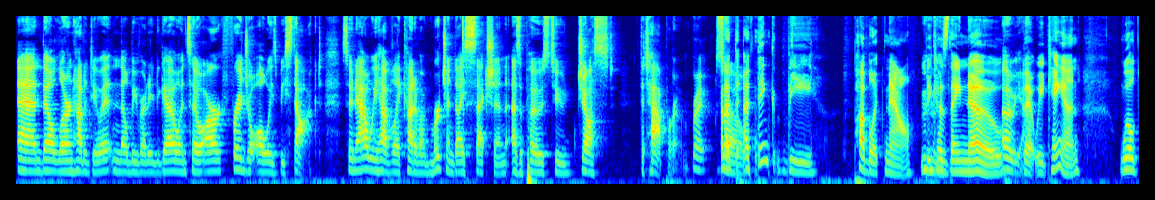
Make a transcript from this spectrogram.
and they'll learn how to do it and they'll be ready to go and so our fridge will always be stocked so now we have like kind of a merchandise section as opposed to just the tap room right. so And I, th- I think the public now, mm-hmm. because they know Oh, yeah. that we can, will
